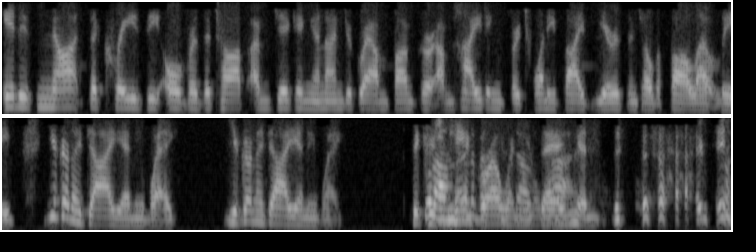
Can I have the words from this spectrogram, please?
It is not the crazy over the top, I'm digging an underground bunker, I'm hiding for 25 years until the fallout leaves. You're going to die anyway. You're going to die anyway. Because well, you can't grow anything, and I mean,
